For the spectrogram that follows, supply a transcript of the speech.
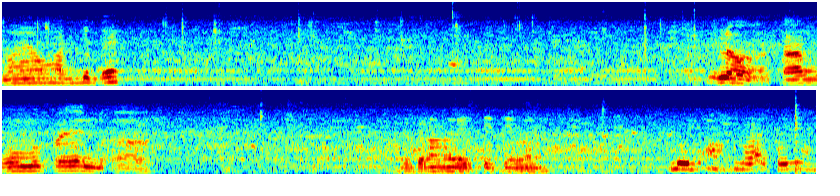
Mga yung hardid eh. Ano, tago mo pa yun. Ah, Dito lang ulit titiwan. Bubukas ba ito yan?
